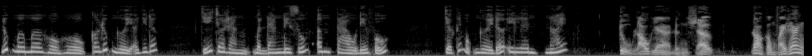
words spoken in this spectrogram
lúc mơ mơ hồ hồ có rút người ở dưới đất chỉ cho rằng mình đang đi xuống âm tàu địa phủ. Chợt thấy một người đỡ y lên nói chu lão già đừng sợ đó không phải răng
